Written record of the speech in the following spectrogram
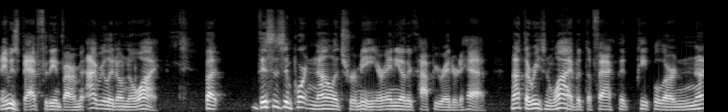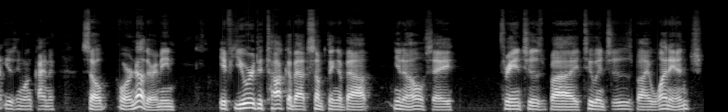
maybe it's bad for the environment. I really don't know why. But this is important knowledge for me or any other copywriter to have Not the reason why, but the fact that people are not using one kind of soap or another. I mean, if you were to talk about something about, you know, say three inches by two inches by one inch,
